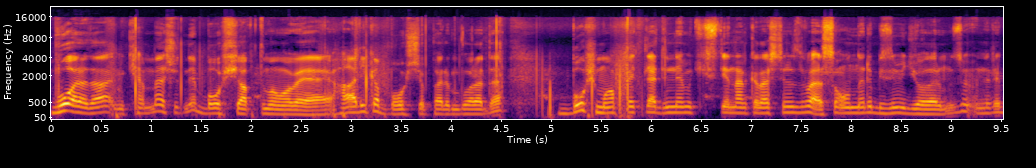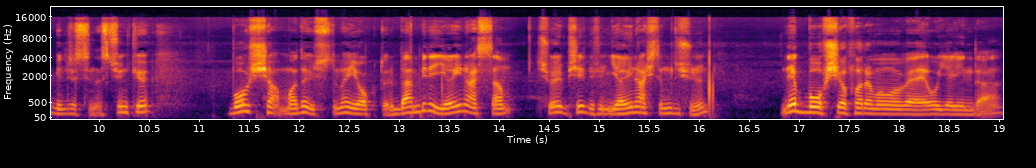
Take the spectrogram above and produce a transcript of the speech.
Bu arada mükemmel şut ne boş yaptım ama be. Harika boş yaparım bu arada. Boş muhabbetler dinlemek isteyen arkadaşlarınız varsa onları bizim videolarımızı önerebilirsiniz. Çünkü boş yapmada üstüme yoktur. Ben bir de yayın açsam şöyle bir şey düşün. Yayın açtığımı düşünün. Ne boş yaparım ama be o yayında.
